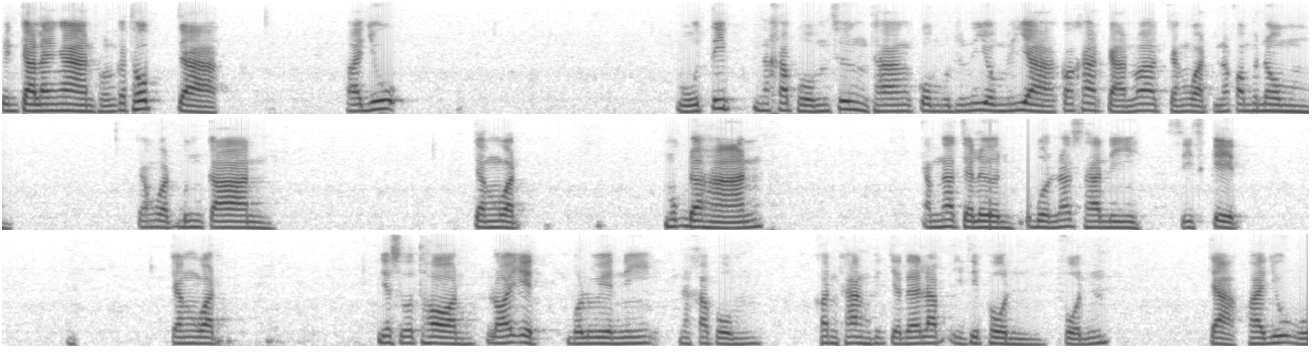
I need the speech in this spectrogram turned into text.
เป็นการรายงานผลกระทบจากพายุหูติปนะครับผมซึ่งทางกรมอุตุนิยมวิทยาก็คาดการณ์ว่าจังหวัดนครพนม จังหวัดบึงกาฬจังหวัดมุกดาหารอำนาจเจริญอุบลราชธานีศรีสะเกษจังหวัดยโสธรร้อยเอ็ดบริเวณนี้นะครับผมค่อนข้างที่จะได้รับอิทธิพลฝน จากพายุหวู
